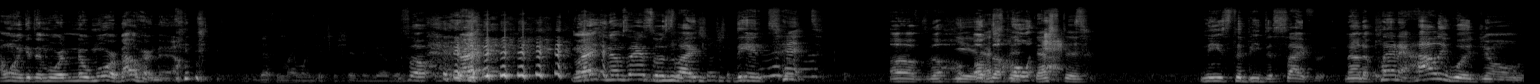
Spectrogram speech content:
I want to get to more know more about her now. Definitely might want to get your shit together. So right, right, you know what I'm saying. So it's mm-hmm. like the intent of the whole Yeah, of the that's the- whole that's act the- needs to be deciphered. Now the Planet Hollywood Joan,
